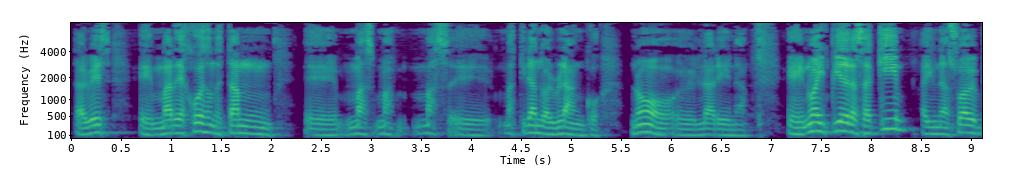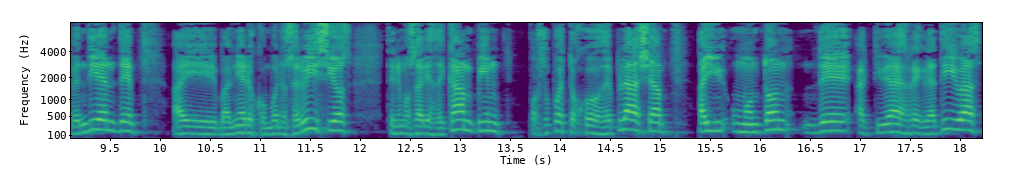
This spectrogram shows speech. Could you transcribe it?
tal vez en Mar de Ajó es donde están eh, más, más, más, eh, más tirando al blanco, no la arena. no hay piedras aquí, hay una suave pendiente, hay balnearios con buenos servicios, tenemos áreas de camping, por supuesto juegos de playa, hay un montón de actividades recreativas,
